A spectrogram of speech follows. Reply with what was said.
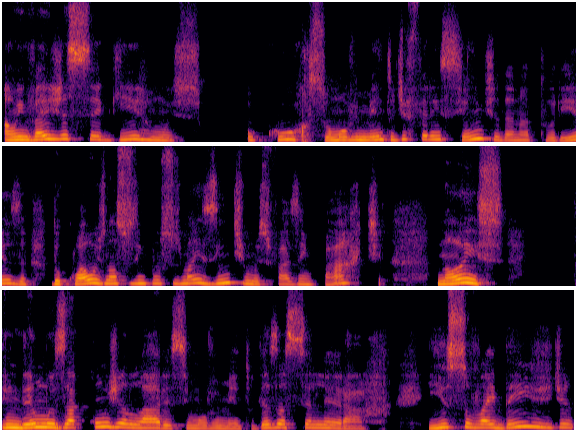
ao invés de seguirmos o curso, o movimento diferenciante da natureza, do qual os nossos impulsos mais íntimos fazem parte, nós tendemos a congelar esse movimento, desacelerar. E isso vai desde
